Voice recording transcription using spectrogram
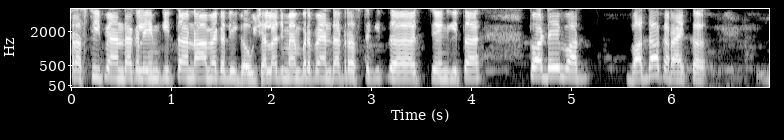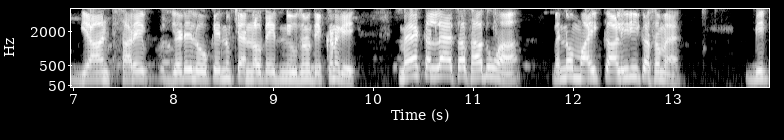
ਟਰਸਟੀ ਪੈਣ ਦਾ ਕਲੇਮ ਕੀਤਾ, ਨਾ ਮੈਂ ਕਦੀ ਗਊਸ਼ਾਲਾ 'ਚ ਮੈਂਬਰ ਪੈਣ ਦਾ ਟਰਸਟ ਕੀਤਾ ਚੇਂਜ ਕੀਤਾ। ਤੁਹਾਡੇ ਵਾਦ- ਵਾਅਦਾ ਕਰਾਂ ਇੱਕ ਗਿਆਨ 'ਚ ਸਾਰੇ ਜਿਹੜੇ ਲੋਕ ਇਹਨੂੰ ਚੈਨਲ ਤੇ ਨਿਊਜ਼ ਨੂੰ ਦੇਖਣਗੇ। ਮੈਂ ਇਕੱਲਾ ਐਸਾ ਸਾਧੂ ਹਾਂ, ਮੈਨੂੰ ਮਾਈ ਕਾਲੀ ਦੀ ਕਸਮ ਹੈ। ਵੀ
